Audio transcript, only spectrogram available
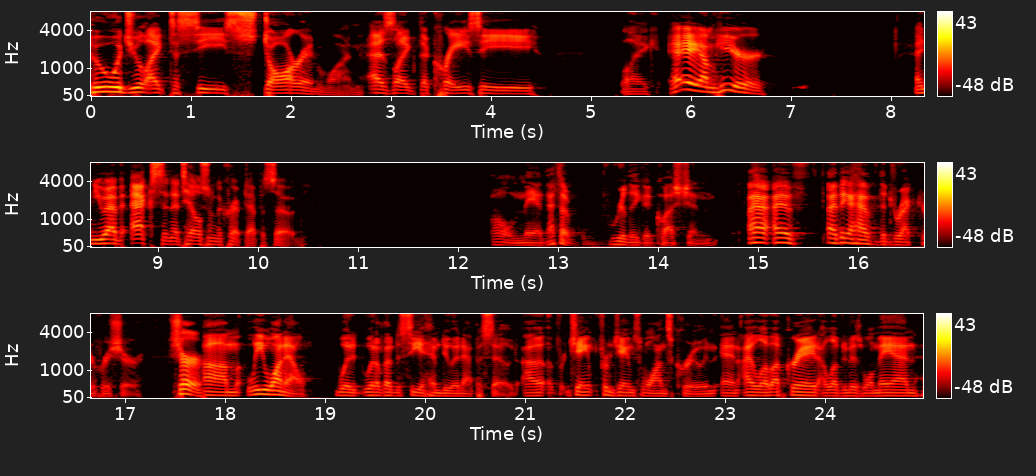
Who would you like to see star in one as like the crazy, like, hey, I'm here, and you have X in a Tales from the Crypt episode? Oh man, that's a really good question. I, I have, I think I have the director for sure. Sure. Um, Leigh Whannell would would have loved to see him do an episode uh, James, from James Wan's crew, and and I love Upgrade. I loved Invisible Man.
